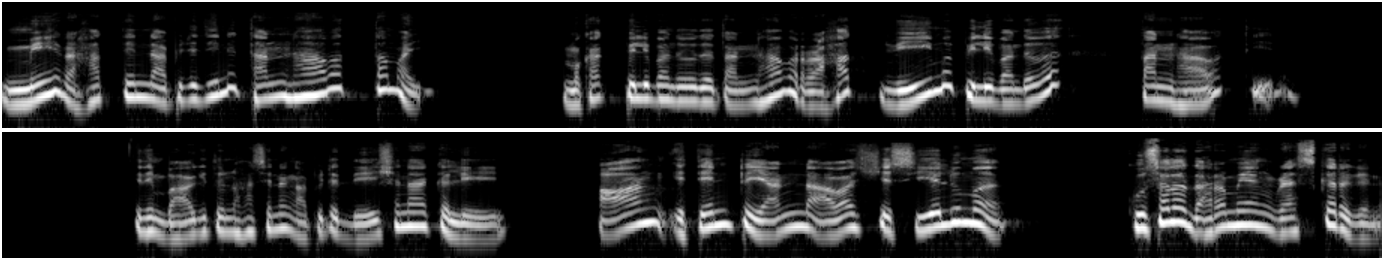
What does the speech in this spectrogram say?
මේ රහත් වෙන්න අපිට තියෙන්නේ තණ්හාවක් තමයි. මොකක් පිළිබඳවද තණ්හාව රහත් වීම පිළිබඳව තණ්හාවක් තියෙනවා. ඉතින් භාග්‍යතුන් වහන්සේ නම් අපිට දේශනා කළේ ආන් එතෙන්ට යන්න අවශ්‍ය සියලුම කුසල ධර්මයන් රැස් කරගෙන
